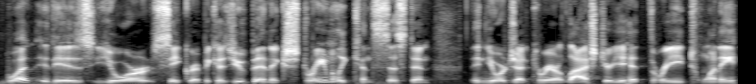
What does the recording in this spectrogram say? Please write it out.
What is your secret? Because you've been extremely consistent in your jet career. Last year you hit 320.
